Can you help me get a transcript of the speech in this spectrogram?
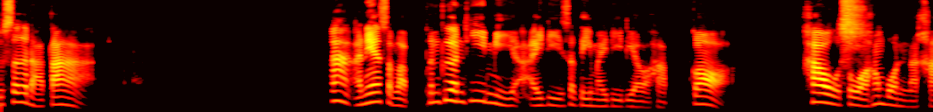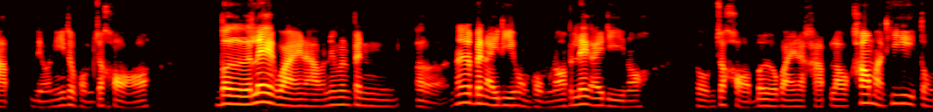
user data อะอันนี้สำหรับเพื่อนๆที่มี ID สตรีม ID เดียวครับ ก็เข้าตัวข้างบนนะครับ เดี๋ยวนี้เดี๋ยวผมจะขอเบอร์เลขไว้นะครับอันนี้มันเป็นเอ่อน่าจะเป็น ID ของผมเนาะเป็นเลข ID เนาะเดี๋ยวผมจะขอเบอร์ไว้นะครับ เราเข้ามาที่ตรง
